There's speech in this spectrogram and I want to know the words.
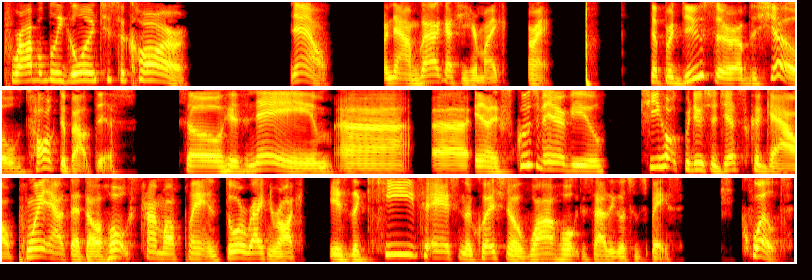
probably going to Sakaar. Now, now I'm glad I got you here, Mike. All right. The producer of the show talked about this. So his name, uh, uh, in an exclusive interview, She-Hulk producer Jessica Gao pointed out that the Hulk's time off plan in Thor Ragnarok is the key to answering the question of why Hulk decided to go to space. Quote,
